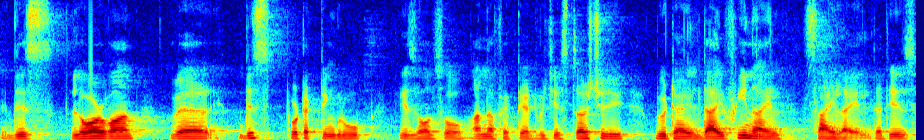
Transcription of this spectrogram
this lower one where this protecting group is also unaffected which is tertiary butyl diphenyl silyl. That is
